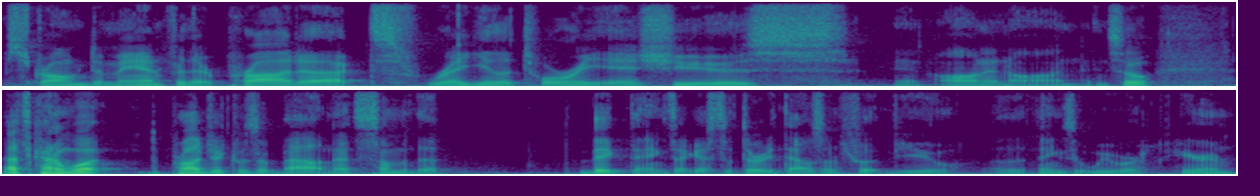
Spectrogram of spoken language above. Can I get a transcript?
strong demand for their products, regulatory issues, and on and on. And so that's kind of what the project was about. And that's some of the big things, I guess, the 30,000 foot view of the things that we were hearing.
